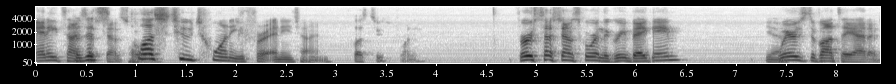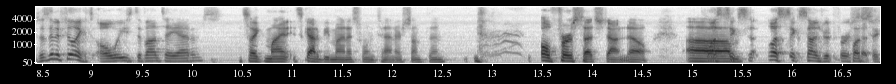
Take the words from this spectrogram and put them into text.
Anytime Because it's touchdown score. plus 220 for anytime. plus 220. First touchdown score in the Green Bay game. Yeah. Where's Davante Adams? Doesn't it feel like it's always Davante Adams? It's like mine. It's got to be minus 110 or something. oh, first touchdown. No. Plus Um, six, plus 600 first plus touchdown.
